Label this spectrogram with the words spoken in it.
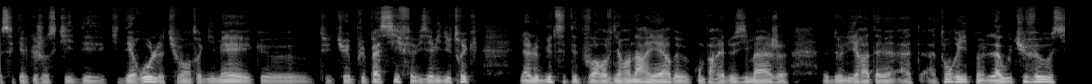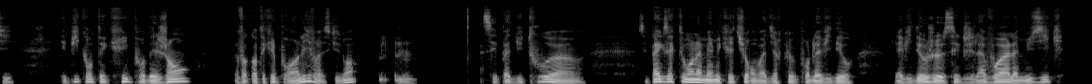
c'est quelque chose qui, qui déroule, tu vois, entre guillemets, et que tu, es plus passif vis-à-vis du truc. Là, le but, c'était de pouvoir revenir en arrière, de comparer deux images, de lire à, à ton rythme, là où tu veux aussi. Et puis, quand tu écris pour des gens, enfin, quand tu écris pour un livre, excuse-moi, c'est pas du tout, c'est pas exactement la même écriture, on va dire, que pour de la vidéo. La vidéo, je sais que j'ai la voix, la musique.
